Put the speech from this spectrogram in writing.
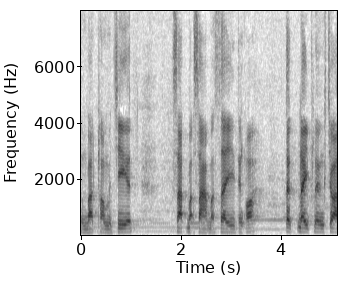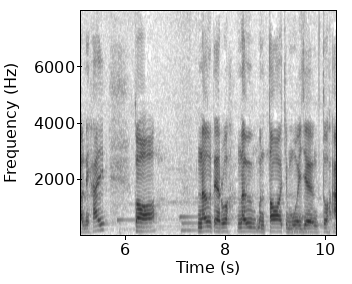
សម្បត្តិធម្មជាតិសត្វបក្សាបក្សីទាំងអស់ទឹកដីភ្លើងខ្យល់នេះហើយក៏នៅតែរស់នៅបន្តជាមួយយើងទោះអ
